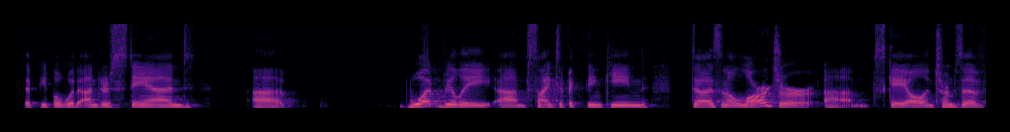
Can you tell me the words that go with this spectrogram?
that people would understand uh, what really um, scientific thinking does in a larger um, scale in terms of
